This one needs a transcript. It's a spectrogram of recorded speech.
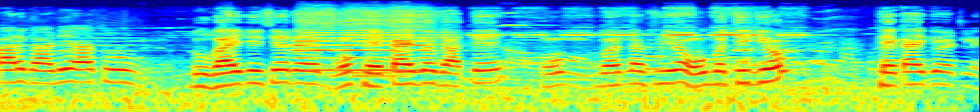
મારી ગાડી આ તું ડૂબાઈ ગઈ છે ને હું ફેંકાઈ ગયો જાતે. હું બદનસીબે હું બચી ગયો. ફેંકાઈ ગયો એટલે.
